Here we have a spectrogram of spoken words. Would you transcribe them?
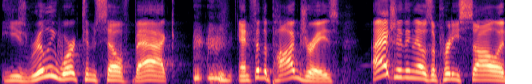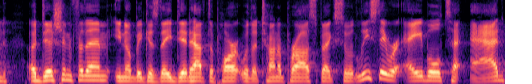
he's really worked himself back. and for the Padres, I actually think that was a pretty solid addition for them, you know, because they did have to part with a ton of prospects. So at least they were able to add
